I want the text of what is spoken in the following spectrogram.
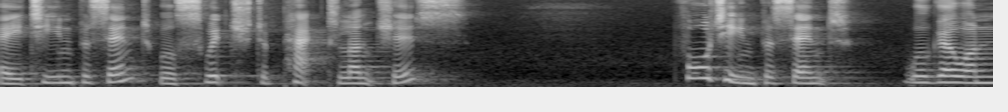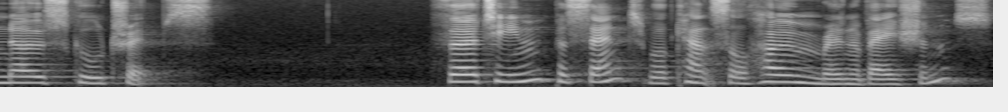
18% will switch to packed lunches. 14% will go on no school trips. 13% will cancel home renovations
